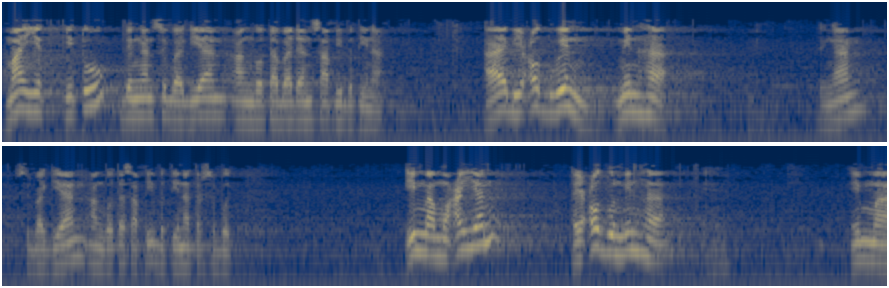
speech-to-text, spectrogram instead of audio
mayit itu dengan sebagian anggota badan sapi betina. Ay bi udwin minha. Dengan sebagian anggota sapi betina tersebut. Imma muayyan ay udwun minha. Imma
